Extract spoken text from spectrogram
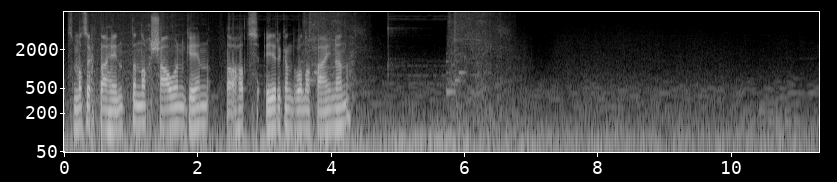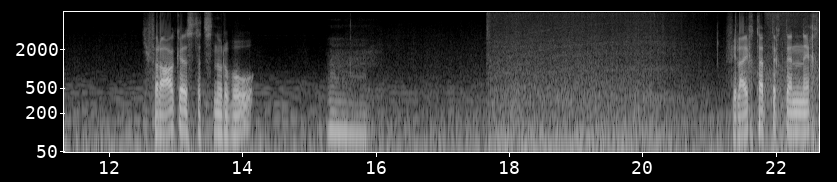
Jetzt muss ich da hinten noch schauen gehen. Da hat es irgendwo noch einen. Frage ist jetzt nur wo. Vielleicht hätte ich den nicht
